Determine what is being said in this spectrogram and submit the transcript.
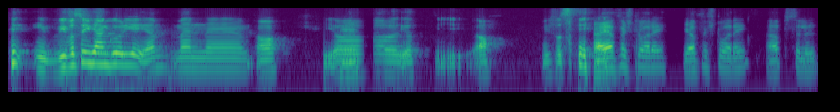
Vi får se hur han går i EM, men uh, ja, jag, mm. jag, ja, vi får se. Ja, jag förstår dig. Jag förstår dig. Absolut.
